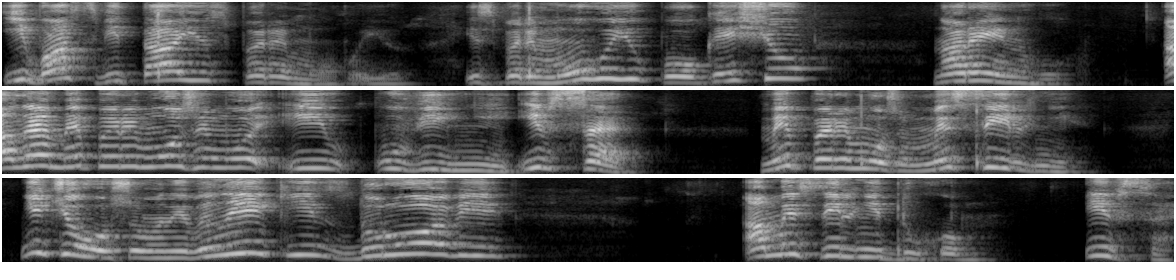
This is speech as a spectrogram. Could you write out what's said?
І вас вітаю з перемогою. І з перемогою поки що на рингу. Але ми переможемо і у війні, і все. Ми переможемо, ми сильні. Нічого, що вони великі, здорові, а ми сильні духом. І все.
